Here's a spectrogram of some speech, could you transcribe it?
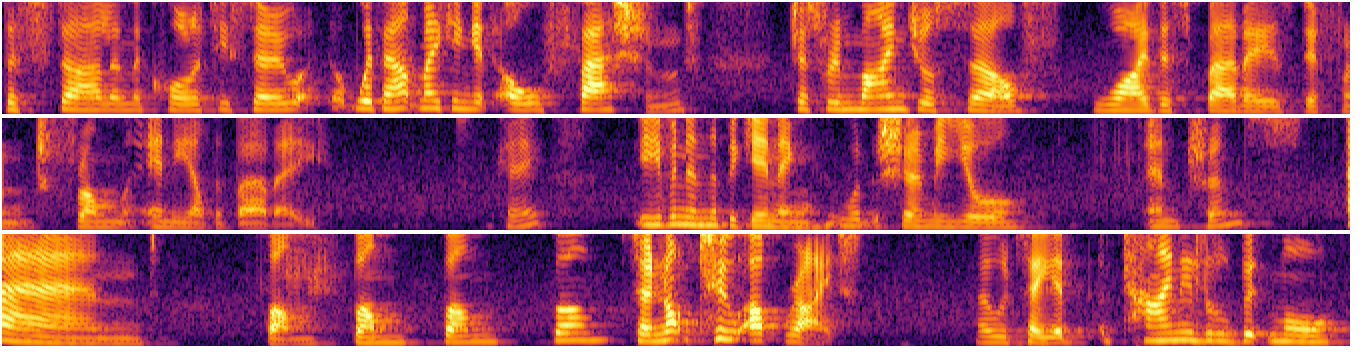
The style and the quality. So without making it old fashioned, just remind yourself why this ballet is different from any other ballet. Okay? Even in the beginning, show me your entrance and bum, bum, bum, bum. So not too upright. I would say a, a tiny little bit more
